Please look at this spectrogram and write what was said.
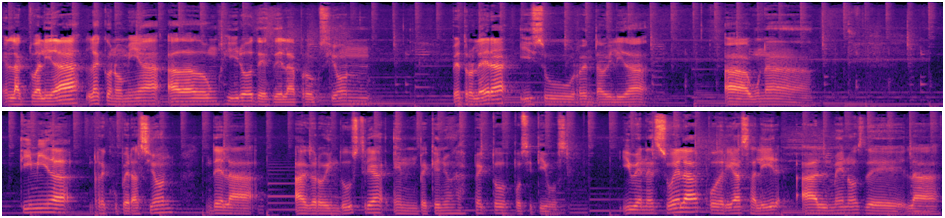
En la actualidad la economía ha dado un giro desde la producción petrolera y su rentabilidad a una tímida recuperación de la agroindustria en pequeños aspectos positivos y Venezuela podría salir al menos de la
